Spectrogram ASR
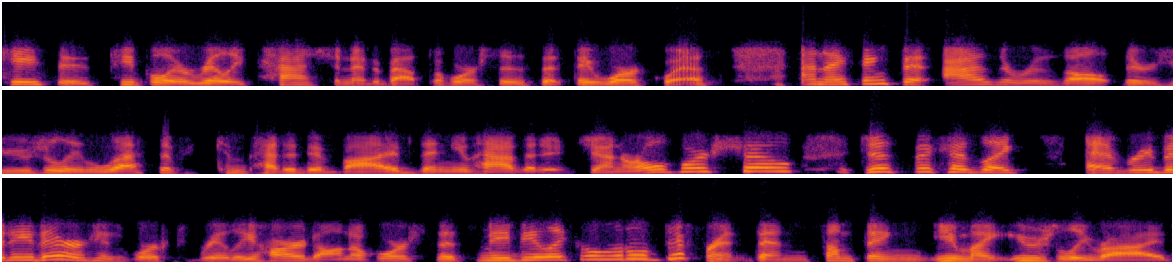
cases, people are really passionate about the horses that they work with. And I think that as a result, there's usually less of competitive vibe than you have at a general horse show, just because like everybody there has worked really hard on a horse that's maybe like a little different than something you might usually ride.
